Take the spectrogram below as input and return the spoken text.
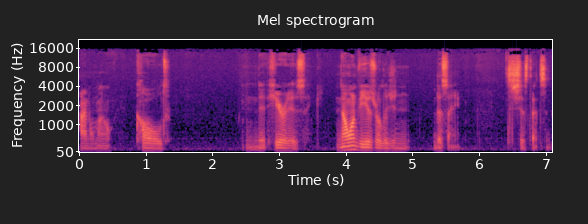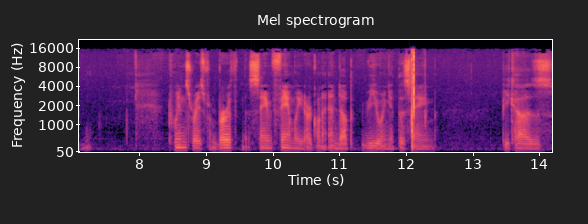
I don't know. Called. Here it is. No one views religion the same. It's just that simple. Twins raised from birth in the same family are going to end up viewing it the same because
